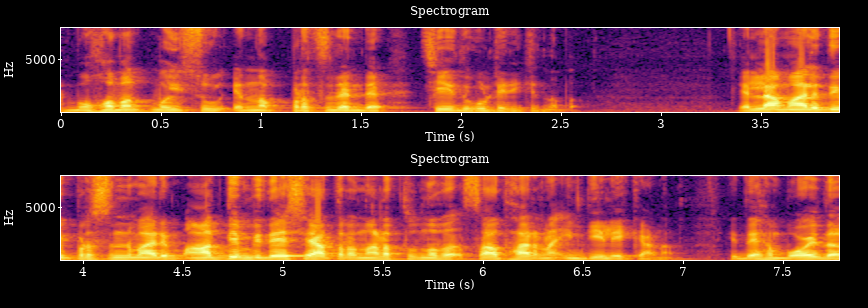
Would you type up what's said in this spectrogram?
മുഹമ്മദ് മൊയ്സു എന്ന പ്രസിഡന്റ് ചെയ്തുകൊണ്ടിരിക്കുന്നത്. എല്ലാ മാലദ്വീപ് പ്രസിഡന്റുമാരും ആദ്യം വിദേശയാത്ര നടത്തുന്നത് സാധാരണ ഇന്ത്യയിലേക്കാണ്. ഇദ്ദേഹം പോയത്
